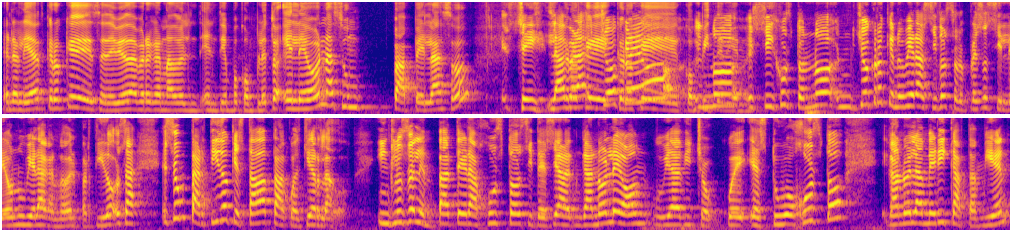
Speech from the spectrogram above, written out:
en realidad creo que se debió de haber ganado el tiempo completo. El León hace un papelazo. Sí, la creo verdad, que- yo creo creo, que compite no, bien. sí, justo, no, yo creo que no hubiera sido sorpresa si León hubiera ganado el partido. O sea, es un partido que estaba para cualquier lado. Incluso el empate era justo. Si te decían, ganó León, hubiera dicho, güey, estuvo justo. Ganó el América también.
